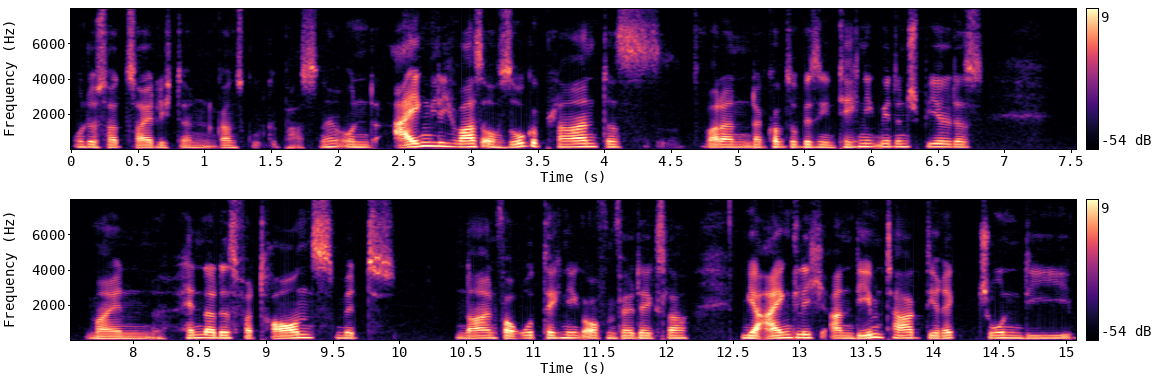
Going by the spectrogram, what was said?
Und das hat zeitlich dann ganz gut gepasst. Ne? Und eigentlich war es auch so geplant, dass war dann, dann kommt so ein bisschen Technik mit ins Spiel, dass mein Händler des Vertrauens mit Nahinfrarottechnik auf dem Feldhäcksler mir eigentlich an dem Tag direkt schon die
